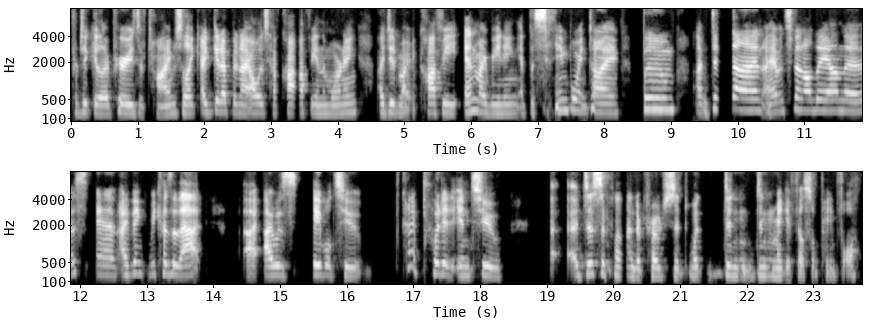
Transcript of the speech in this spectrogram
particular periods of time. So, like, I'd get up and I always have coffee in the morning. I did my coffee and my reading at the same point in time. Boom, I'm done. I haven't spent all day on this. And I think because of that, I, I was able to kind of put it into a, a disciplined approach that what didn't didn't make it feel so painful.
